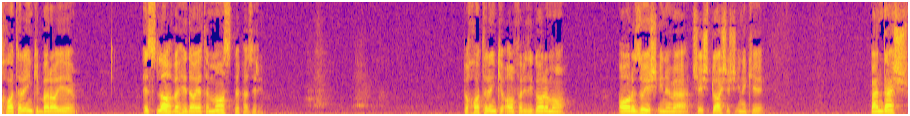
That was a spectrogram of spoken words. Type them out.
خاطر اینکه برای اصلاح و هدایت ماست بپذیریم. به خاطر اینکه آفریدگار ما آرزویش اینه و چشم داشتش اینه که بندش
